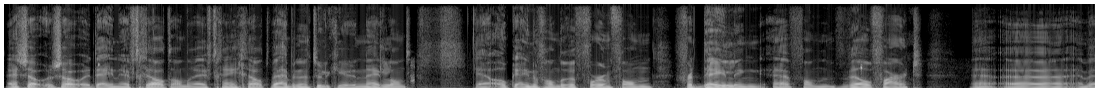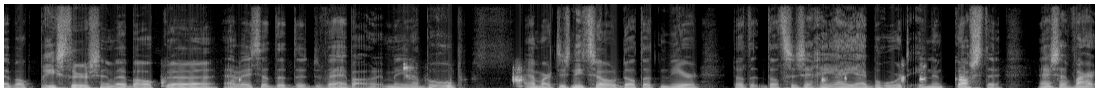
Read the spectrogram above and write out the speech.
En zo, zo, de ene heeft geld, de andere heeft geen geld. Wij hebben natuurlijk hier in Nederland ja, ook een of andere vorm van verdeling van welvaart. Eh, en we hebben ook priesters en we hebben ook, eh, weet je, de, de, we hebben meer naar beroep. Maar het is niet zo dat het meer, dat, dat ze zeggen, ja, jij behoort in een kaste. Hè, zeg, waar,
